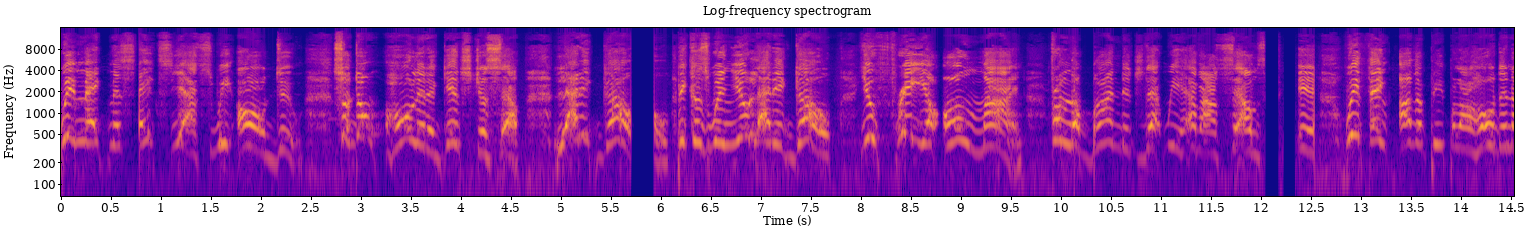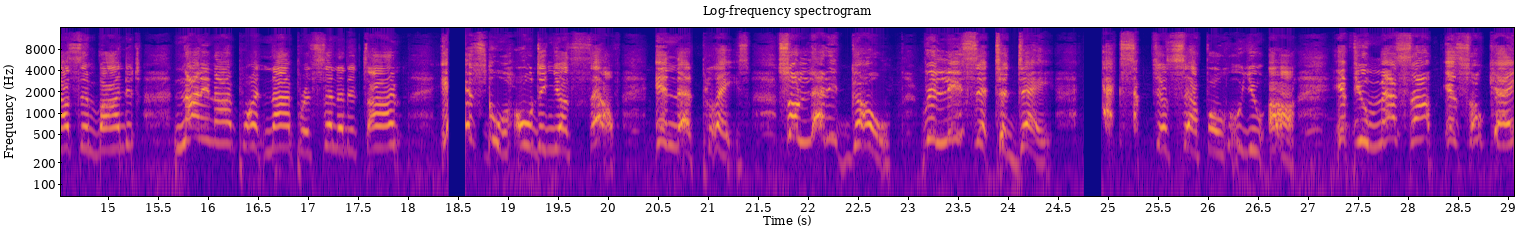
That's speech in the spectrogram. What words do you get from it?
We make mistakes. Yes, we all do. So don't hold it against yourself. Let it go. Because when you let it go, you free your own mind from the bondage that we have ourselves in. We think other people are holding us in bondage. 99.9% of the time, It's you holding yourself in that place. So let it go. Release it today. Accept yourself for who you are. If you mess up, it's okay.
